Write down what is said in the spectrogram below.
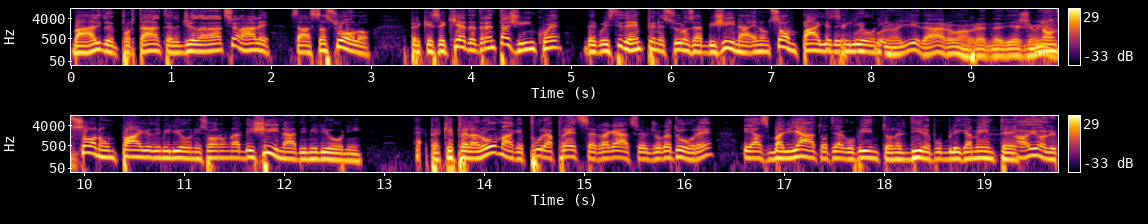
valido, importante nel giro della nazionale, sta a Sassuolo. Perché se chiede 35, da questi tempi nessuno si avvicina e non so un paio E di se milioni. qualcuno gli dà Roma prende 10 milioni. Non sono un paio di milioni, sono una decina di milioni. Eh, perché per la Roma, che pure apprezza il ragazzo e il giocatore, e ha sbagliato Tiago Pinto nel dire pubblicamente No, ho è il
